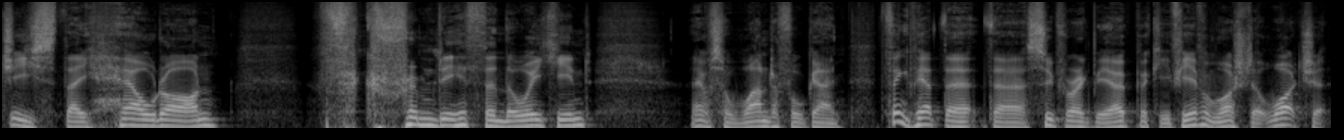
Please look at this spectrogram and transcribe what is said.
Geez, they held on for grim death in the weekend. That was a wonderful game. Think about the, the Super Rugby Aupiki. If you haven't watched it, watch it.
